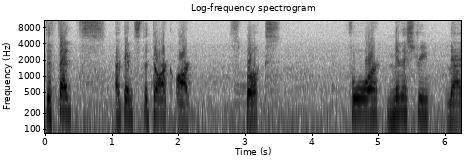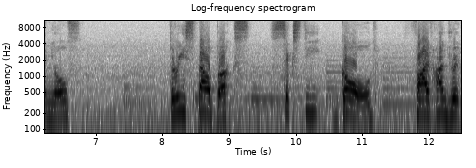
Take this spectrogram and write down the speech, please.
defense against the dark arts books, four ministry manuals, three spell books, 60 gold, 500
